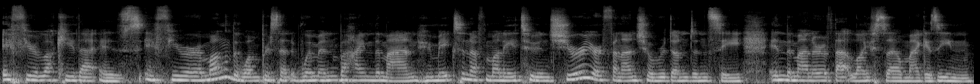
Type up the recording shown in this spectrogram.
If you're lucky, that is. If you're among the 1% of women behind the man who makes enough money to ensure your financial redundancy in the manner of that lifestyle magazine.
